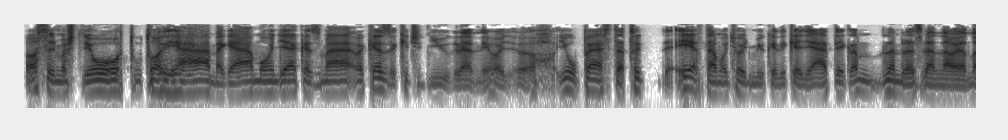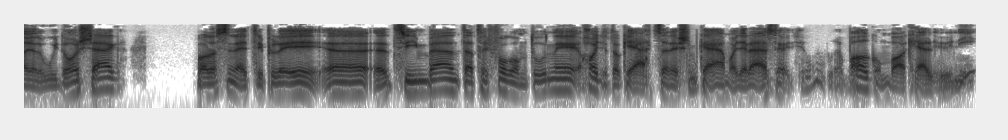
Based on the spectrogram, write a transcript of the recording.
azt, hogy most jó tutoriál, meg elmondják, ez már kezd egy kicsit nyűg lenni, hogy jó, persze, tehát hogy értem, hogy hogy működik egy játék, nem, nem lesz benne olyan nagyon újdonság, valószínűleg egy AAA címben, tehát hogy fogom tudni, hagyjatok játszani, és nem kell elmagyarázni, hogy hú, a balgombbal kell ülni,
